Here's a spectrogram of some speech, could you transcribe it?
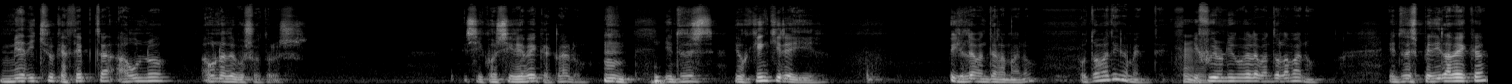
me ha dicho que acepta a uno a uno de vosotros. Si consigue beca, claro. Y entonces digo, ¿quién quiere ir? Y yo levanté la mano, automáticamente. Y fui el único que levantó la mano. Entonces pedí la beca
